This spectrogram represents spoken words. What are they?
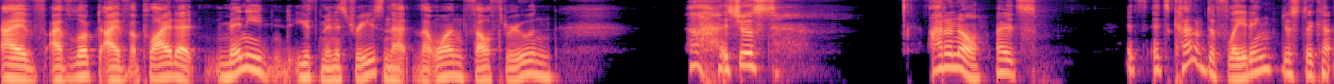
i've i've looked i've applied at many youth ministries and that that one fell through and uh, it's just i don't know. It's it's it's kind of deflating just to kind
